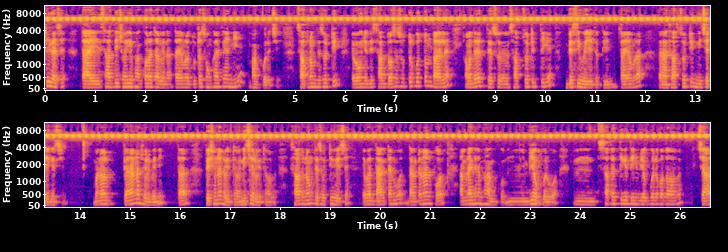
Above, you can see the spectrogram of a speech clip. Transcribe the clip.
ঠিক আছে? তাই সাত দিয়ে ছয়কে ভাগ করা যাবে না। তাই আমরা দুটো সংখ্যা এখানে নিয়ে ভাগ করেছি। সাত নং তেষট্টি এবং যদি সাত দশে সত্তর করতাম, তাহলে আমাদের তেষট্টি, সাতষট্টির থেকে বেশি হয়ে যেত তিন। তাই আমরা সাতষট্টির নিচে রেখেছি। মানে ওর প্যারানো চলবে নি, তার পেছনে রইতে হবে, নিচে রইতে হবে। সাত নং তেষট্টি হয়েছে। এবার দাগ টানবো, দাগ টানার পর আমরা এখানে ভাগ বিয়োগ করব। সাতের থেকে তিন বিয়োগ করলে কত হবে? চার।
